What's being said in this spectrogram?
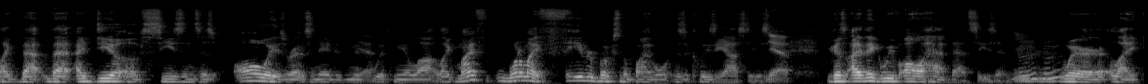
like that that idea of seasons has always resonated with, Yeah. with me a lot. Like my one of my favorite books in the Bible is Ecclesiastes. Yeah. Because I think we've all had that season Mhm. where like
